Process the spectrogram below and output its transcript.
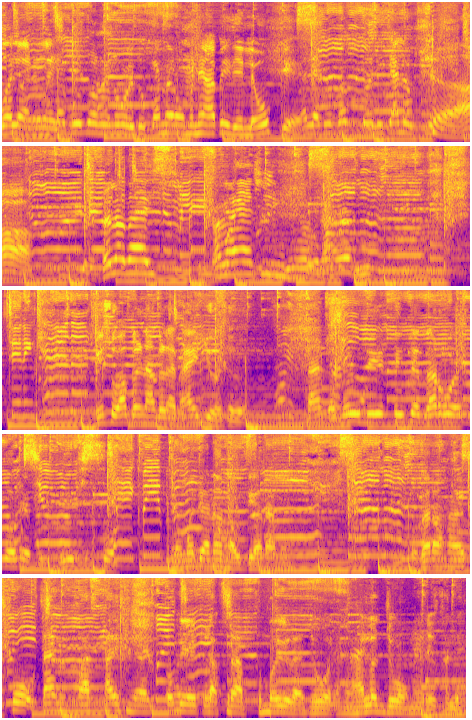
બોલવાનું હોય. બોલવાનું ન હોય તો કેમેરો મને આપી દે એટલે ઓકે એટલે તું ભક્તો ચાલુ હા. હેલો ગાઈસ અમે વિશ્વ આગળ ના આગળ આવી ગયો છે. કારણ કે ગળદી એટલી છે ગરવો એટલો છે મજા ના આવતી આરામે. summer હા એટલો ટાઈમ પાસ થાય ને પગે એટલા ખરાબ બગડ્યા જોવો અને હાલ જ જોવો મેરે ખાલી.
